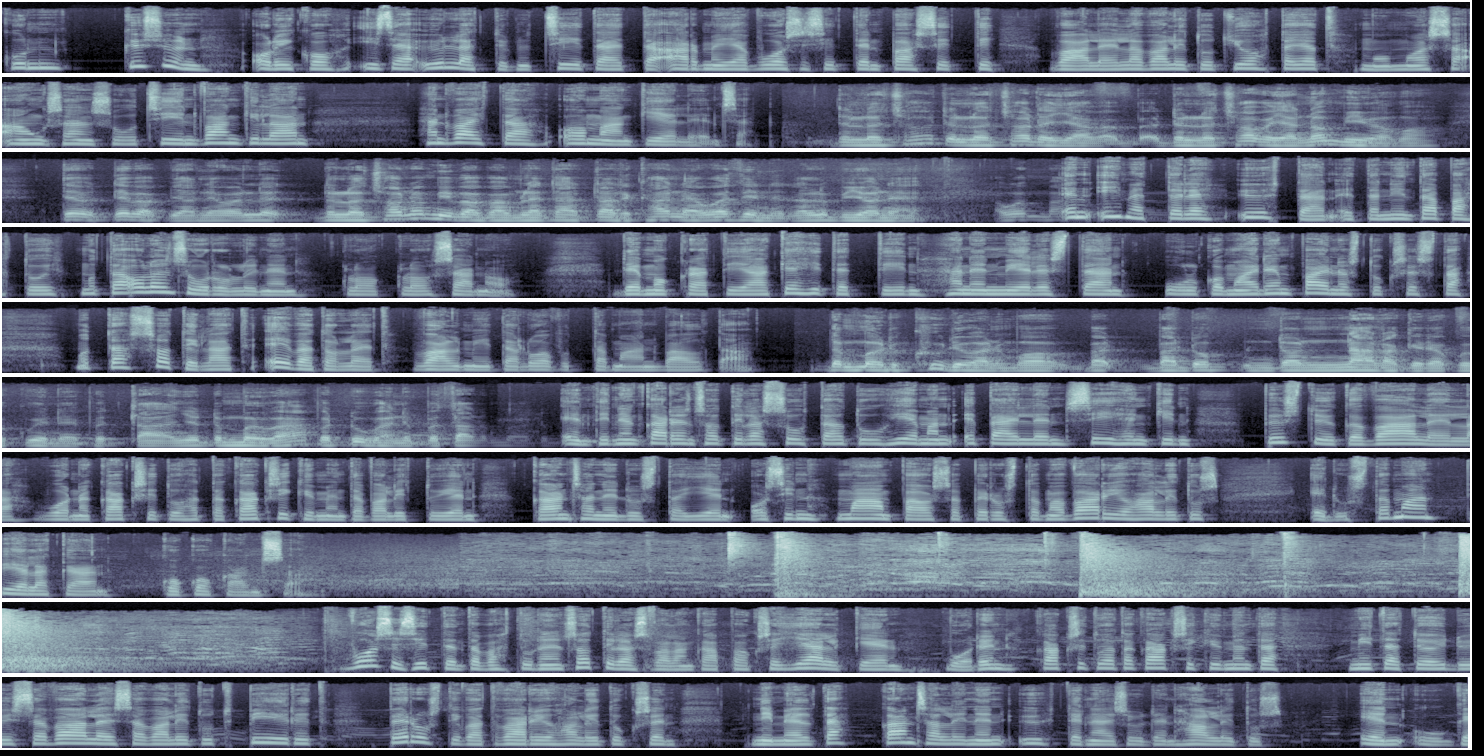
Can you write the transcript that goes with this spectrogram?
Kun Kysyn, oliko isä yllättynyt siitä, että armeija vuosi sitten passitti vaaleilla valitut johtajat, muun muassa Aung San Suu Kyiin vankilaan. Hän vaihtaa omaan kielensä. En ihmettele yhtään, että niin tapahtui, mutta olen surullinen, Klo Klo sanoo. Demokratiaa kehitettiin hänen mielestään ulkomaiden painostuksesta, mutta sotilaat eivät olleet valmiita luovuttamaan valtaa. Entinen Karen sotilas suhtautuu hieman epäillen siihenkin, pystyykö vaaleilla vuonna 2020 valittujen kansanedustajien osin maanpaossa perustama varjohallitus edustamaan vieläkään koko kansaa. Vuosi sitten tapahtuneen sotilasvallankaappauksen jälkeen vuoden 2020 mitätöidyissä vaaleissa valitut piirit perustivat varjohallituksen nimeltä Kansallinen yhtenäisyyden hallitus, NUG.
